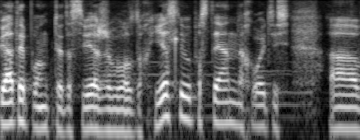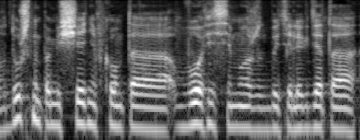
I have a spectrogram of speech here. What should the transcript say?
Пятый пункт – это свежий воздух. Если вы постоянно находитесь а, в душном помещении, в каком-то в офисе, может быть, или где-то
